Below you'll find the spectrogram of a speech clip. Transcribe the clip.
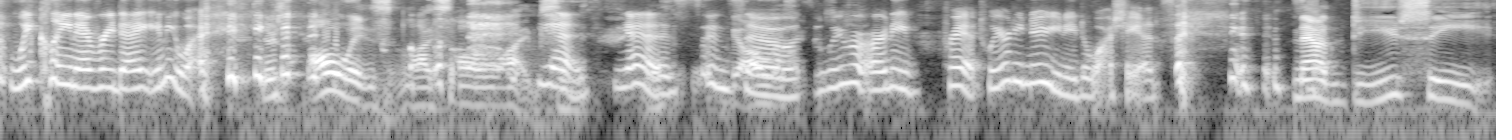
we clean every day anyway. There's always Lysol wipes. Yes, and, yes. And so, so we were already prepped. We already knew you need to wash hands. now, do you see,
